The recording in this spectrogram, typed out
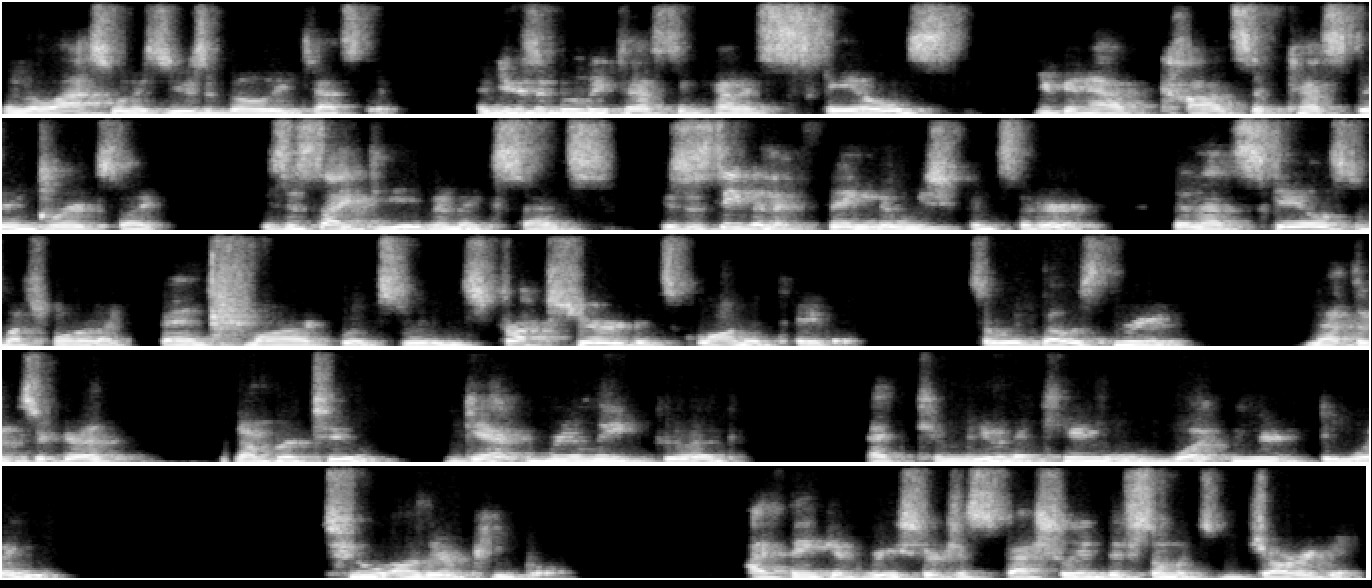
And the last one is usability testing. And usability testing kind of scales. You can have concept testing where it's like, does this idea even make sense? Is this even a thing that we should consider? Then that scales to much more like benchmark, where it's really structured, it's quantitative. So with those three, methods are good. Number two, get really good at communicating what you're doing to other people. I think in research, especially, there's so much jargon,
